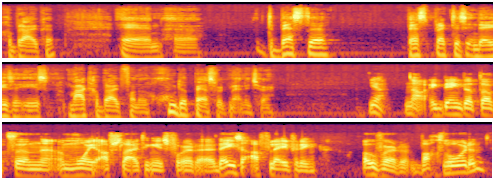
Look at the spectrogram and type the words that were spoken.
gebruiken. En de beste best practice in deze is: maak gebruik van een goede password manager. Ja, nou, ik denk dat dat een, een mooie afsluiting is voor uh, deze aflevering over wachtwoorden.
